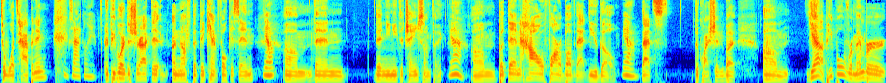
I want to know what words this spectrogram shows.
to what's happening. Exactly. If people are distracted enough that they can't focus in, Yep. um, then then you need to change something. Yeah. Um, but then how far above that do you go? Yeah. That's the question. But um, yeah, people remember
